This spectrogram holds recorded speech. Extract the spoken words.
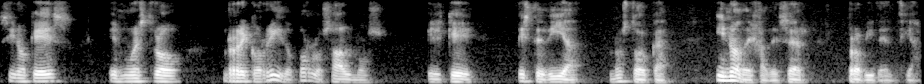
sino que es en nuestro recorrido por los salmos el que este día nos toca y no deja de ser providencia.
